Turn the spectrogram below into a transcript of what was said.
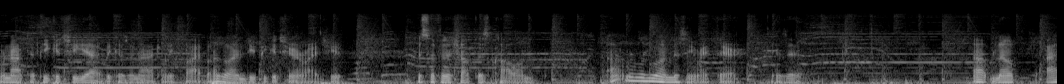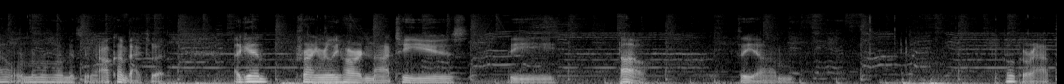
we're not to Pikachu yet because we're not at 25, but I'll go ahead and do Pikachu and Raichu just to finish off this column. I don't remember who I'm missing right there. Is it? Oh, nope. I don't remember who I'm missing. I'll come back to it. Again, trying really hard not to use the... Oh. The, um... Pokerap.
